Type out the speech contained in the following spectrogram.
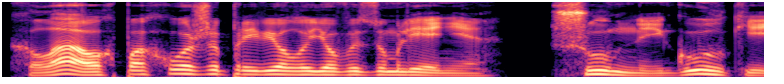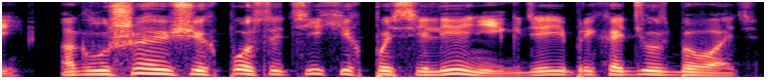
Хлаох, похоже, привел ее в изумление. Шумный, гулкий, оглушающих после тихих поселений, где ей приходилось бывать.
